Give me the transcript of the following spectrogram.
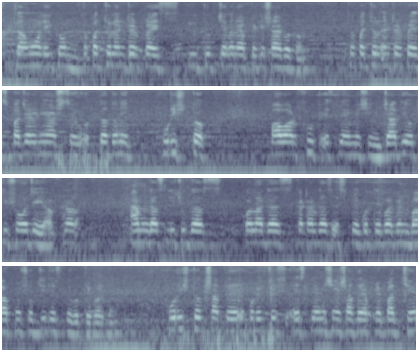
আসসালামু আলাইকুম তোপাজ্জল এন্টারপ্রাইজ ইউটিউব চ্যানেলে আপনাকে স্বাগতম। তোপাজ্জল এন্টারপ্রাইজ বাজারে নিয়ে আসছে অত্যাধুনিক ফুরি স্টক পাওয়ার ফুড স্প্রে মেশিন, যা দিয়ে অতি সহজেই আপনার আম গাছ, লিচু গাছ, কলা গাছ, কাঁঠাল গাছ স্প্রে করতে পারবেন বা আপনি সবজিতে স্প্রে করতে পারবেন। ফুরি স্টক সাথে প্রোডাক্টের স্প্রে মেশিনের সাথে আপনি পাচ্ছেন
